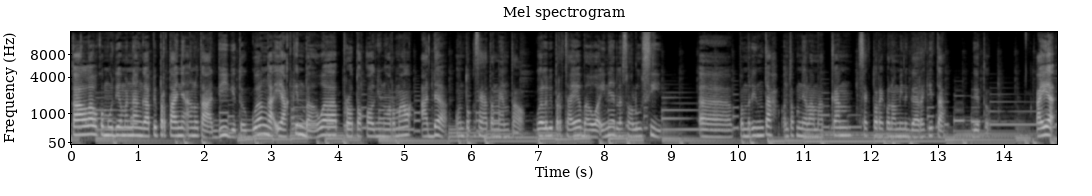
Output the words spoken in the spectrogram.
kalau kemudian menanggapi pertanyaan lu tadi gitu gue nggak yakin bahwa protokol new normal ada untuk kesehatan mental. Gue lebih percaya bahwa ini adalah solusi eh, pemerintah untuk menyelamatkan sektor ekonomi negara kita gitu kayak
